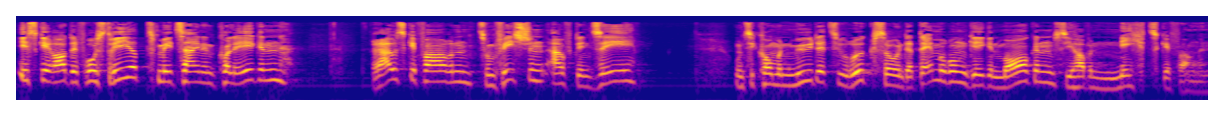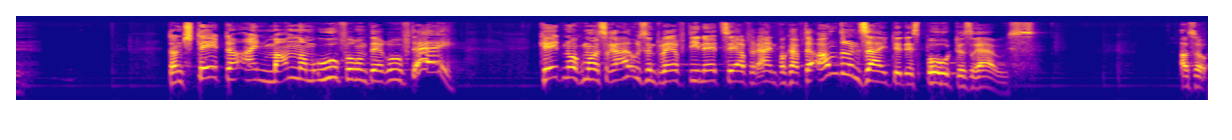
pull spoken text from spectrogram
ist gerade frustriert mit seinen Kollegen, rausgefahren zum Fischen auf den See und sie kommen müde zurück, so in der Dämmerung gegen Morgen, sie haben nichts gefangen. Dann steht da ein Mann am Ufer und der ruft, hey, geht nochmals raus und werft die Netze einfach auf der anderen Seite des Bootes raus. Also,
